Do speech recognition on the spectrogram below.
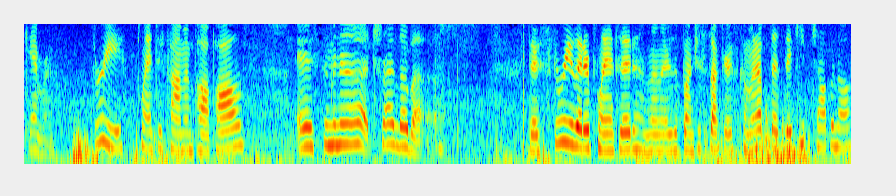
camera, three planted common pawpaws, Asimina triloba. There's three that are planted, and then there's a bunch of suckers coming up that they keep chopping off,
